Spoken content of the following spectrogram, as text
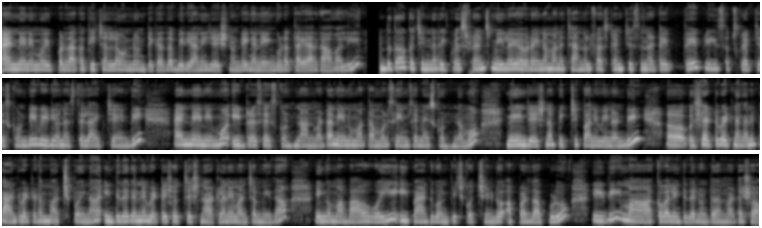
అండ్ నేనేమో ఇప్పటిదాకా కిచెన్‌లో ఉండుంటే కదా! బిర్యానీ చేసినుండే ఇంకా నేను కూడా తయారు కావాలి. ముందుగా ఒక చిన్న రిక్వెస్ట్ ఫ్రెండ్స్ మీలో ఎవరైనా మన ఛానల్ ఫస్ట్ టైం చూస్తున్నట్టయితే ప్లీజ్ సబ్స్క్రైబ్ చేసుకోండి. వీడియో నచ్చితే లైక్ చేయండి. అండ్ నేనేమో ఈ డ్రెస్ వేసుకుంటున్నాను అనమాట. నేను మా తమ్ముడు సేమ్ సేమ్ వేసుకుంటున్నాము నేను చేసిన పిచ్చి పని వినండి. షర్ట్ పెట్టినా కానీ ప్యాంట్ పెట్టడం మర్చిపోయినా. ఇంటి దగ్గరనే పెట్టేసి వచ్చేసిన అట్లనే మంచం మీద. ఇంక మా బావ పోయి ఈ ప్యాంట్ కొనిపించుకొచ్చిండు అప్పటిదప్పుడు. ఇది మా అక్క వాళ్ళ ఇంటి దగ్గర ఉంటుంది అనమాట షాప్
